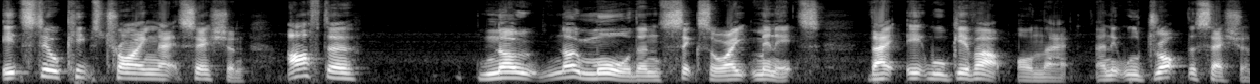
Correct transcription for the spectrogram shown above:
it still keeps trying that session. After no, no more than six or eight minutes, that it will give up on that and it will drop the session.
